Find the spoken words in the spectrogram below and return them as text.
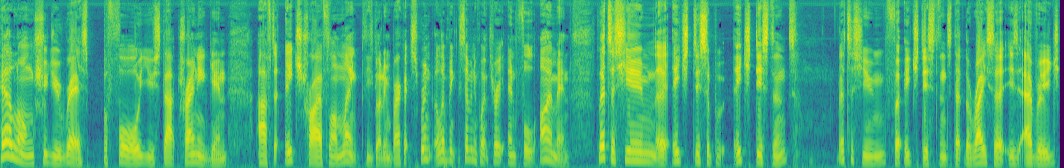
How long should you rest before you start training again after each triathlon length? He's got in bracket sprint, Olympic 70.3, and full Ironman. Let's assume each discipline, each distance. Let's assume for each distance that the racer is average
